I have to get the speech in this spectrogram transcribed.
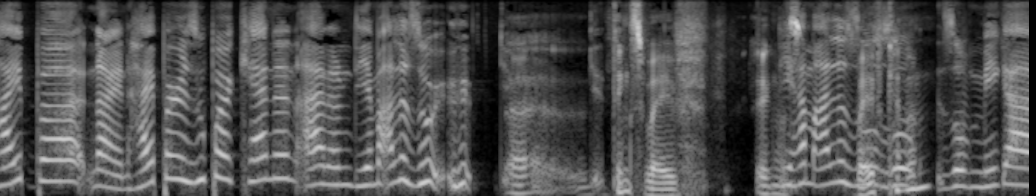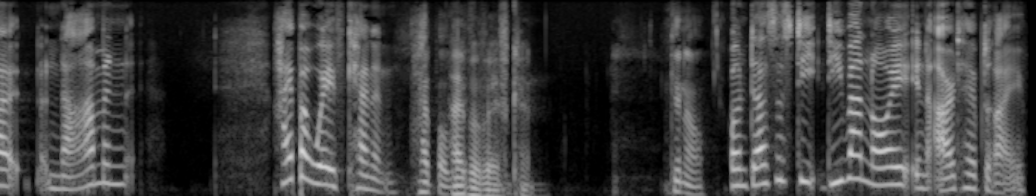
Hyper, nein, Hyper Super Cannon, I don't, die haben alle so, Äh, Thingswave. Irgendwas. die haben alle so, so, so mega Namen. Hyperwave Cannon. Hyperwave. Hyperwave Cannon. Genau. Und das ist die, die war neu in R-Type 3.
